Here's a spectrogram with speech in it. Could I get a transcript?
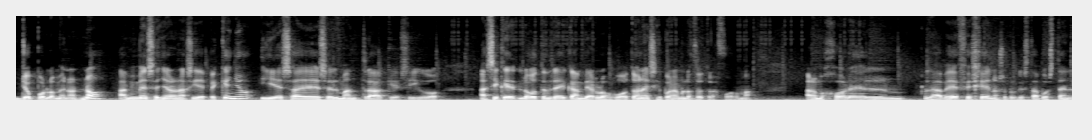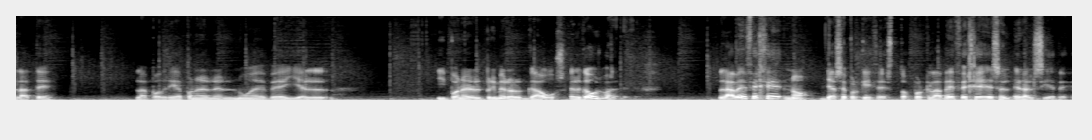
Yo por lo menos no. A mí me enseñaron así de pequeño y ese es el mantra que sigo. Así que luego tendré que cambiar los botones y ponérmelos de otra forma. A lo mejor el, la BFG, no sé por qué está puesta en la T. La podría poner en el 9 y el... Y poner el primero el Gauss. El Gauss va... La BFG, no, ya sé por qué hice esto. Porque la BFG es era el 7.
